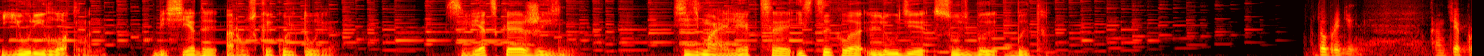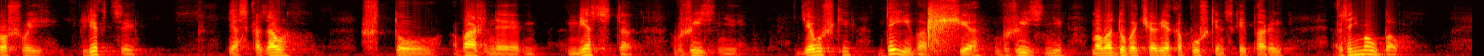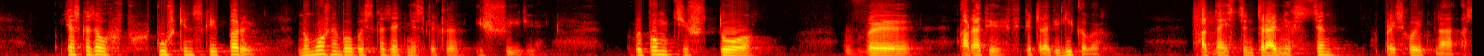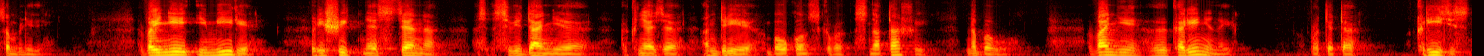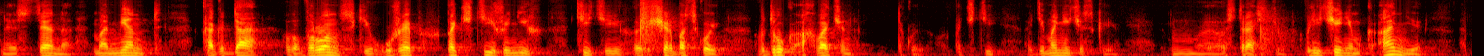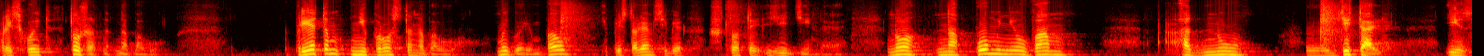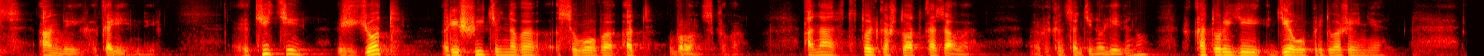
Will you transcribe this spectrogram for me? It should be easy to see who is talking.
Speaker 1: Юрий Лотман. Беседы о русской культуре. Светская жизнь. Седьмая лекция из цикла «Люди, судьбы, быт».
Speaker 2: Добрый день. В конце прошлой лекции я сказал, что важное место в жизни девушки, да и вообще в жизни молодого человека пушкинской поры, занимал бал. Я сказал пушкинской поры, но можно было бы сказать несколько и шире. Вы помните, что в Арапе Петра Великого одна из центральных сцен происходит на ассамблее. В «Войне и мире» решительная сцена свидания князя Андрея Балконского с Наташей на балу. Ване Карениной, вот эта кризисная сцена, момент, когда Вронский, уже почти жених Кити Щербацкой, вдруг охвачен такой почти демонической страстью, влечением к Анне, происходит тоже на балу. При этом не просто на балу. Мы говорим «бал» и представляем себе что-то единое. Но напомню вам одну э, деталь из Анны Карениной. Кити ждет решительного слова от Вронского. Она только что отказала Константину Левину, который ей делал предложение,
